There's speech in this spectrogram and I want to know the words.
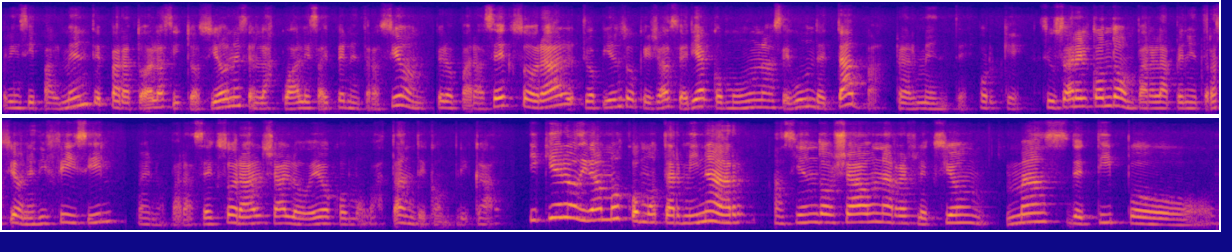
principalmente para todas las situaciones en las cuales hay penetración, pero para sexo oral yo pienso que ya sería como una segunda etapa realmente. ¿Por qué? Si usar el condón para la penetración es difícil, bueno, para sexo oral ya lo veo como bastante complicado. Y quiero, digamos, como terminar haciendo ya una reflexión más de tipo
